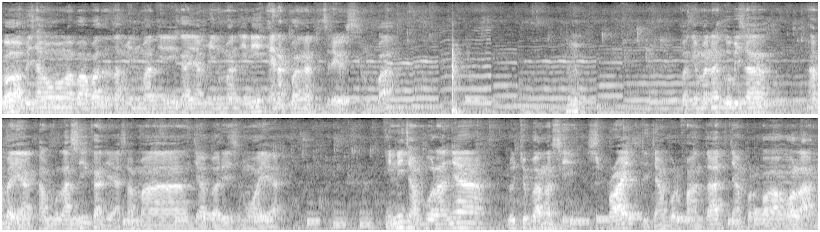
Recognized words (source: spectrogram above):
gue gak bisa ngomong apa-apa tentang minuman ini kayak minuman ini enak banget serius sumpah. Hmm. bagaimana gue bisa apa ya kalkulasikan ya sama Jabari semua ya? Ini campurannya lucu banget sih. Sprite dicampur Fanta dicampur Coca-Cola.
